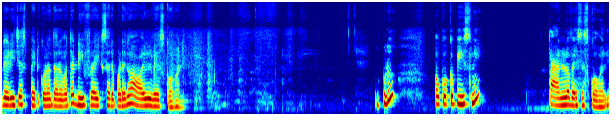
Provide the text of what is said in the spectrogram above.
రెడీ చేసి పెట్టుకున్న తర్వాత డీప్ ఫ్రైకి సరిపడగా ఆయిల్ వేసుకోవాలి. ఇప్పుడు ఒక్కొక్క పీస్ని ప్యాన్లో వేసేసుకోవాలి.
